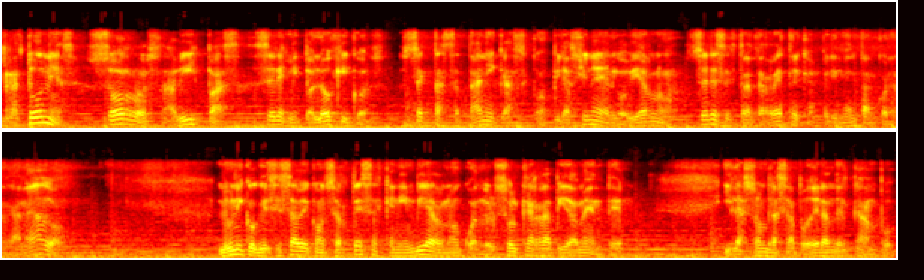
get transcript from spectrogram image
Ratones, zorros, avispas, seres mitológicos, sectas satánicas, conspiraciones del gobierno, seres extraterrestres que experimentan con el ganado. Lo único que se sabe con certeza es que en invierno, cuando el sol cae rápidamente y las sombras se apoderan del campo,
